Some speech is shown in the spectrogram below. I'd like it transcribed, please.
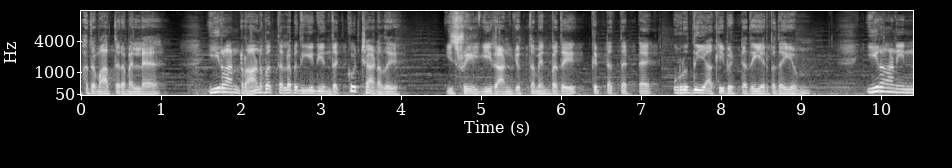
அது மாத்திரமல்ல ஈரான் ராணுவ தளபதியின் இந்த கூச்சானது இஸ்ரேல் ஈரான் யுத்தம் என்பது கிட்டத்தட்ட உறுதியாகிவிட்டது என்பதையும் ஈரானின்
